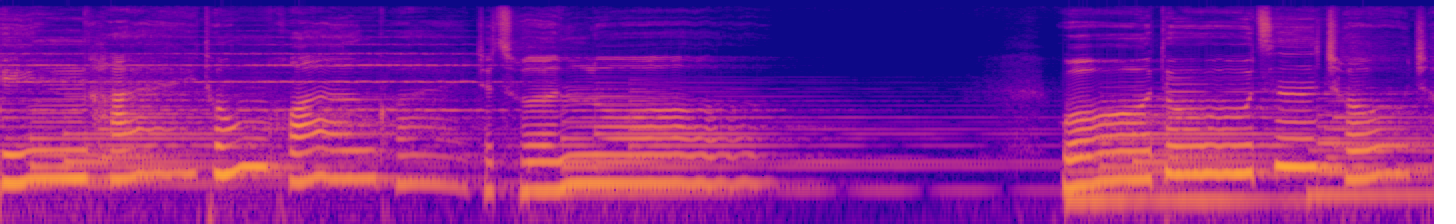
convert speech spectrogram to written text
听孩童欢快着村落，我独自惆怅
